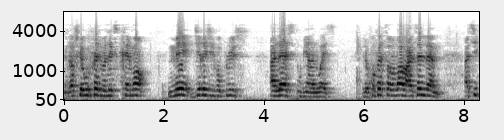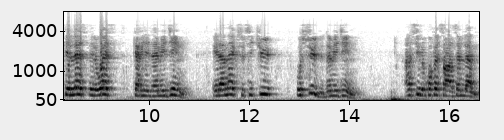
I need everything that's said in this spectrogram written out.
lorsque vous faites vos excréments, mais dirigez-vous plus à l'est ou bien à l'ouest. Le prophète sallallahu a cité l'est et l'ouest car il est à Médine, et la Mecque se situe au sud de Médine. Ainsi le prophète sallallahu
